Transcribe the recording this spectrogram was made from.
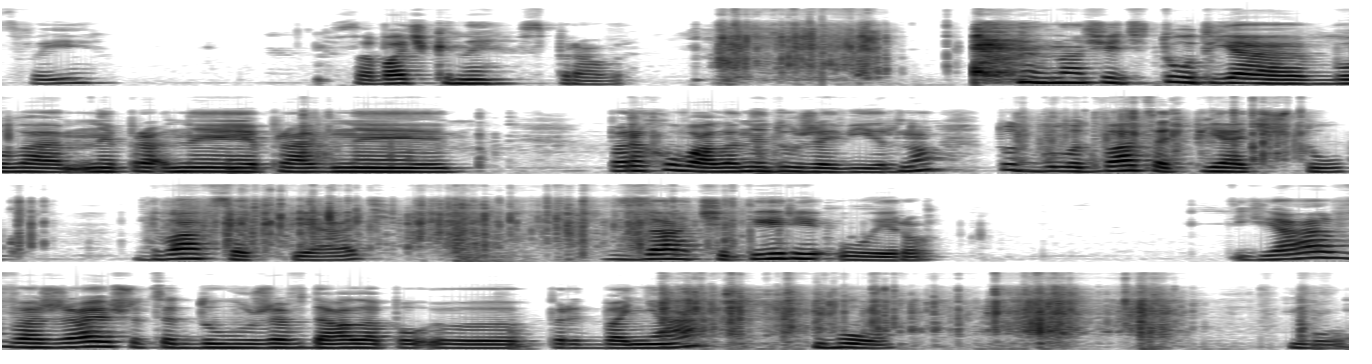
свої собачкини справи. Значить, тут я була не, не, не порахувала не дуже вірно. Тут було 25 штук. 25 за 4 євро. Я вважаю, що це дуже вдале е, придбання, бо, бо,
